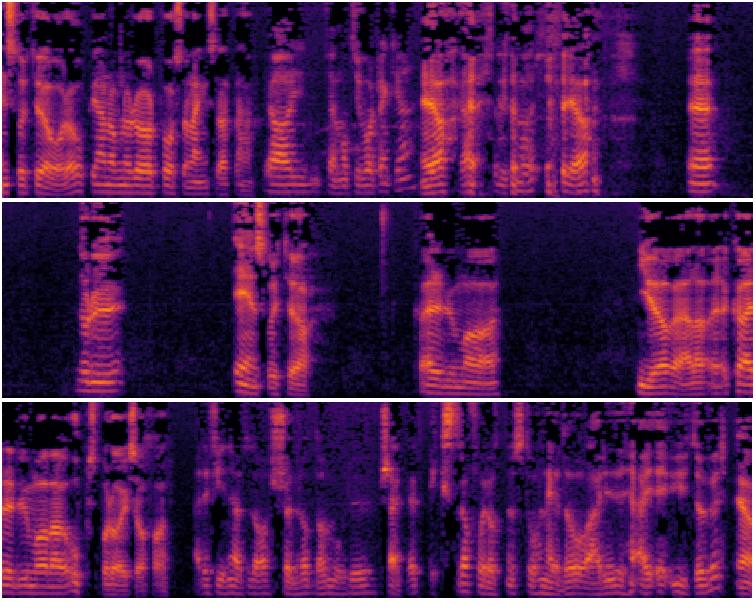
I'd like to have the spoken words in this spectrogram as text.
instruktør instruktør da, opp igjennom når du har holdt på så lenge som dette her? Ja, i 25 år, tenker jeg. Ja. ja så vidt år. ja. Eh, når du er instruktør, hva er det du må gjøre, eller hva er det du må være obs på da, i så fall? det fine er at du da skjønner at da må du skjerpe deg ekstra for at du står nede og er, er, er utøver. Ja.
